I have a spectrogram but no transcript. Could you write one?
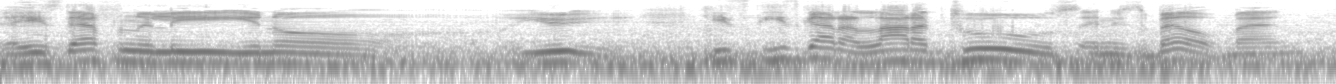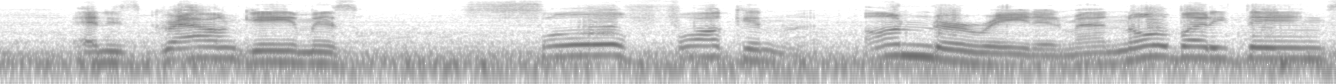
He's definitely you know you he's he's got a lot of tools in his belt, man, and his ground game is so fucking underrated, man. Nobody thinks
